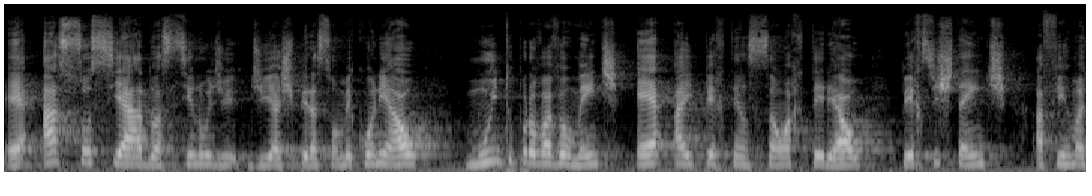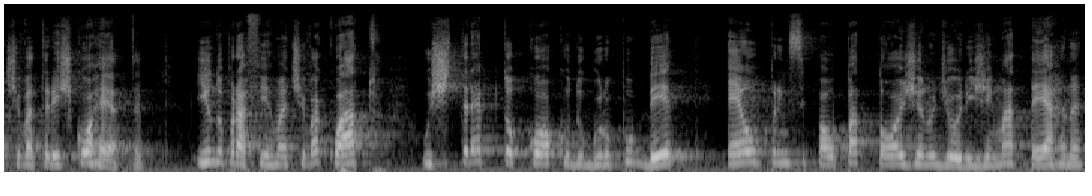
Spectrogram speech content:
é associado a síndrome de, de aspiração meconial, muito provavelmente é a hipertensão arterial persistente, afirmativa 3 correta. Indo para a afirmativa 4, o streptococo do grupo B é o principal patógeno de origem materna,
